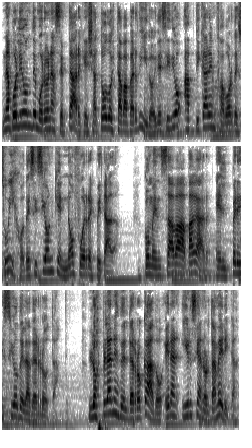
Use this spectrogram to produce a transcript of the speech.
Napoleón demoró en aceptar que ya todo estaba perdido y decidió abdicar en favor de su hijo, decisión que no fue respetada. Comenzaba a pagar el precio de la derrota. Los planes del derrocado eran irse a Norteamérica.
